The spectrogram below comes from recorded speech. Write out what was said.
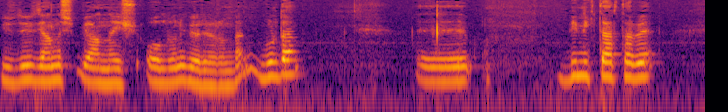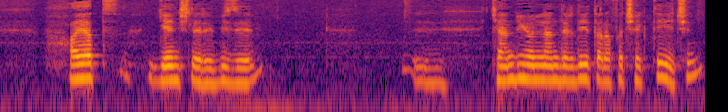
yüzde yüz yanlış bir anlayış olduğunu görüyorum ben. Burada e, bir miktar tabi hayat gençleri bizi e, kendi yönlendirdiği tarafa çektiği için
